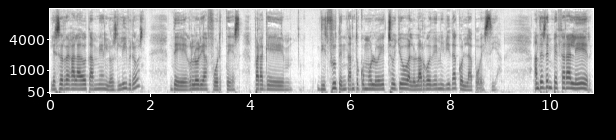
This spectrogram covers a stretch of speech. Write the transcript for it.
les he regalado también los libros de Gloria Fuertes para que disfruten tanto como lo he hecho yo a lo largo de mi vida con la poesía. Antes de empezar a leer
